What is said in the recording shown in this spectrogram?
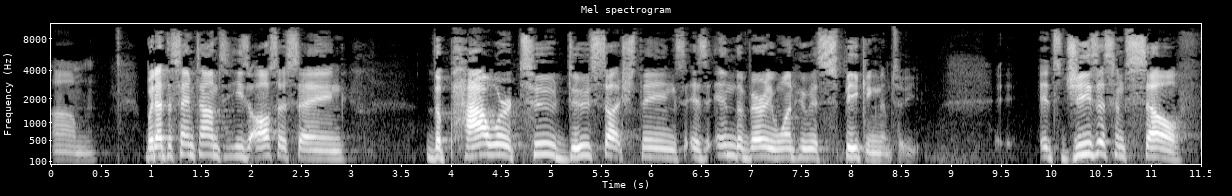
Um, but at the same time, he's also saying the power to do such things is in the very one who is speaking them to you. It's Jesus himself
